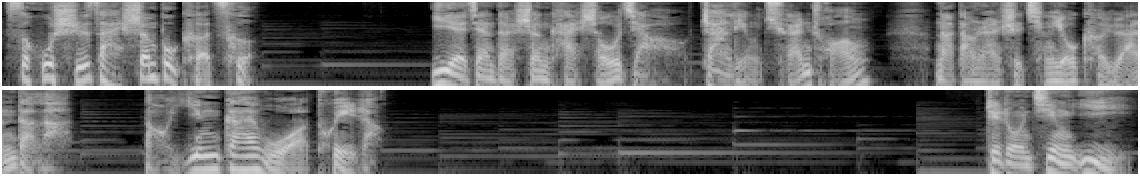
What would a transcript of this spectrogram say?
似乎实在深不可测。夜间的伸开手脚占领全床，那当然是情有可原的了，倒应该我退让。这种敬意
